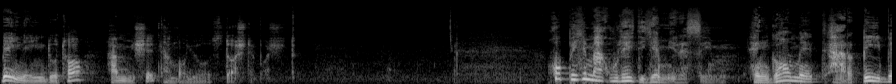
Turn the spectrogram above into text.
بین این دوتا همیشه تمایز داشته باشید. خب به یه مقوله دیگه می‌رسیم. هنگام ترقیب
